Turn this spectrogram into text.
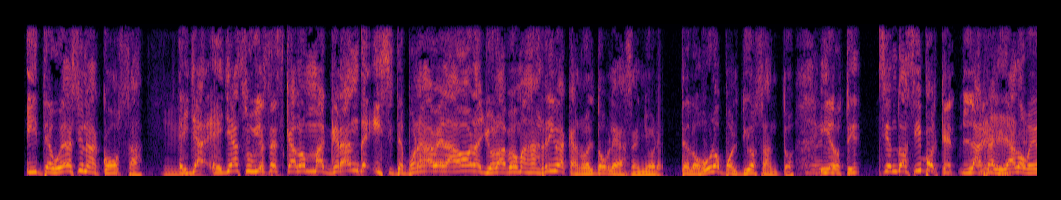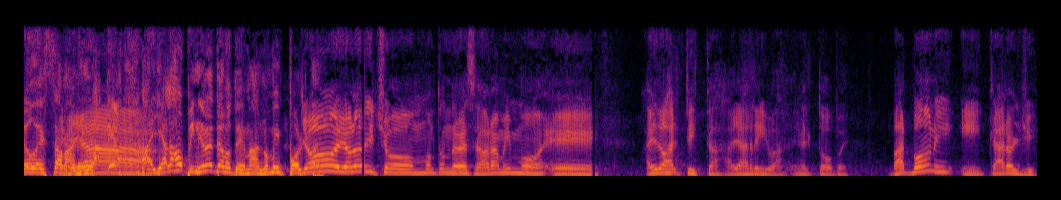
Y te voy a decir una cosa. Mm. Ella, ella subió ese escalón más grande y si te pones a ver ahora, yo la veo más arriba que Anuel doble A, señores. Te lo juro por Dios santo. Y lo estoy diciendo así porque la realidad lo veo de esa manera. Eh, Allá las opiniones de los demás, no me importa. Yo, yo lo he dicho un montón de veces. Ahora mismo eh, hay dos artistas allá arriba en el tope: Bad Bunny y Carol G.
